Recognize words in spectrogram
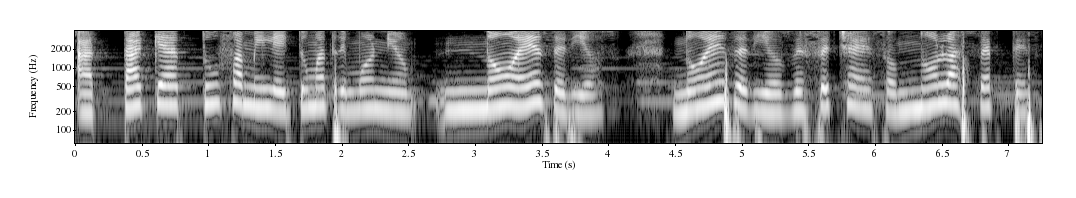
ataque a tu familia y tu matrimonio no es de Dios, no es de Dios, desecha eso, no lo aceptes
